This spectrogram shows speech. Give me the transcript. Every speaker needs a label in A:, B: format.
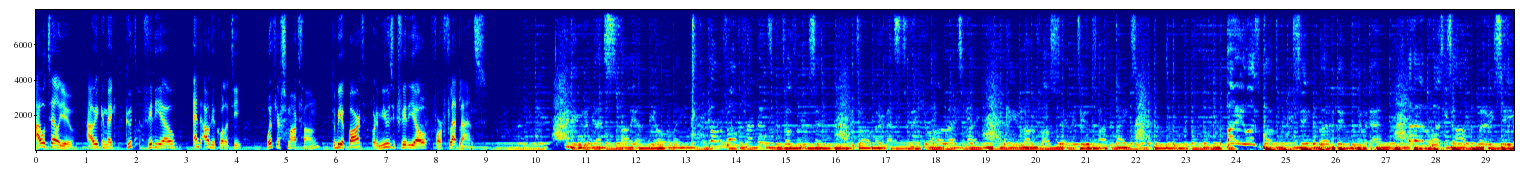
A: I will tell you how you can make good video and audio quality with your smartphone to be a part for the music video for Flatlands.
